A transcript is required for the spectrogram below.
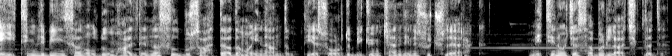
Eğitimli bir insan olduğum halde nasıl bu sahte adama inandım diye sordu bir gün kendini suçlayarak. Metin Hoca sabırla açıkladı.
